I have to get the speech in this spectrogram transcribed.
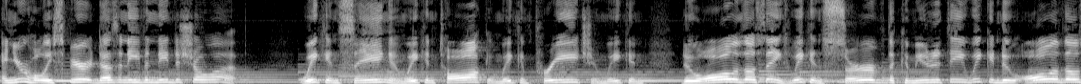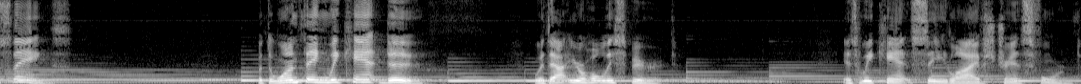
and your Holy Spirit doesn't even need to show up. We can sing and we can talk and we can preach and we can do all of those things. We can serve the community. We can do all of those things. But the one thing we can't do without your Holy Spirit is we can't see lives transformed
